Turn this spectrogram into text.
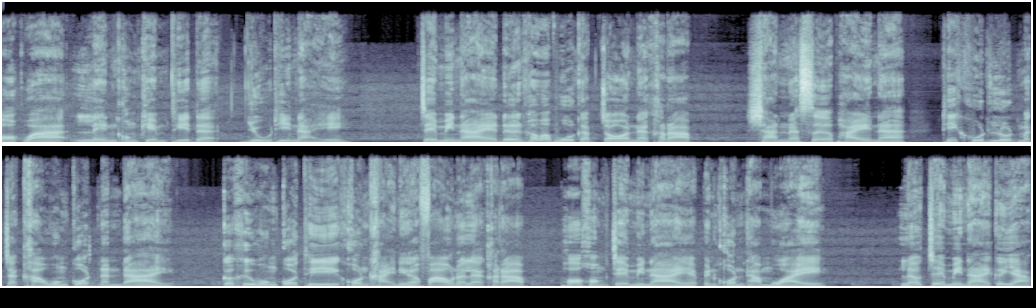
บอกว่าเลนของเข็มทิศอะอยู่ที่ไหน เจมินายเดินเข้ามาพูดกับจอห์นนะครับ ฉันนะเซอร์ไพรส์นะ ที่คุณหลุดมาจากเขาวงกฏนั้นได้ ก็คือวงกฏที่คนขายเนื้อเฝ้านั่นแหละครับ พ่อของเจมินายเป็นคนทำไว้ แล้วเจมินายก็อยาก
